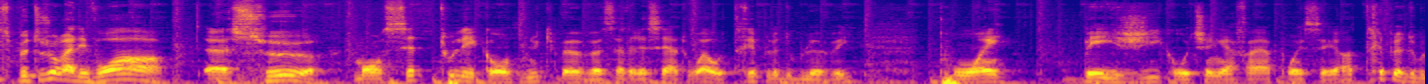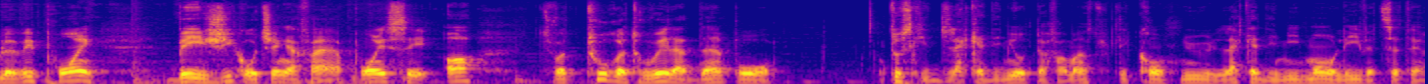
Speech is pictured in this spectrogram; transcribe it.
tu peux toujours aller voir euh, sur mon site tous les contenus qui peuvent s'adresser à toi au www.bjcoachingaffaires.ca www.bjcoachingaffaires.ca Tu vas tout retrouver là-dedans pour tout ce qui est de l'académie haute performance, tous les contenus, l'académie, mon livre, etc.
